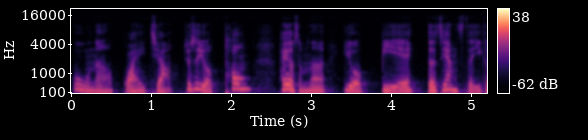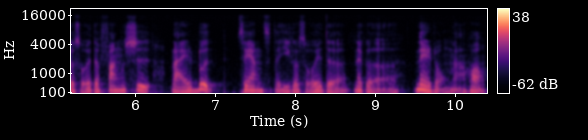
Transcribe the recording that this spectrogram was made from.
物呢乖教。就是有通，还有什么呢？有别的这样子的一个所谓的方式来论这样子的一个所谓的那个内容呢？哈。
